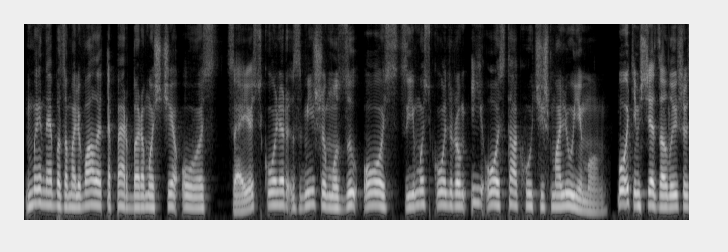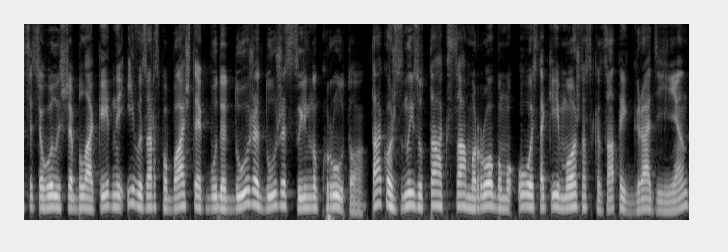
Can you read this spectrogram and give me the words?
Ми небо замалювали, тепер беремо ще ось. Цей ось колір змішуємо з ось цим ось кольором і ось так хочеш малюємо. Потім ще залишився цього лише блакитний, і ви зараз побачите, як буде дуже-дуже сильно круто. Також знизу так само робимо ось такий, можна сказати, градієнт.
